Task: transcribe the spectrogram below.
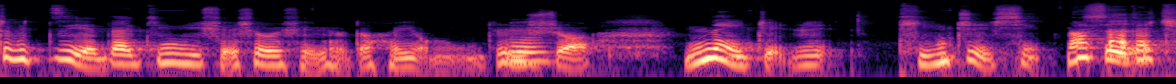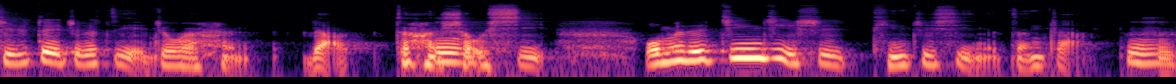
这个字眼在经济学、社会学里头都很有名，就是说内卷，就是停滞性。那大家其实对这个字眼就会很了，就很熟悉。嗯我们的经济是停滞性的增长，嗯，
